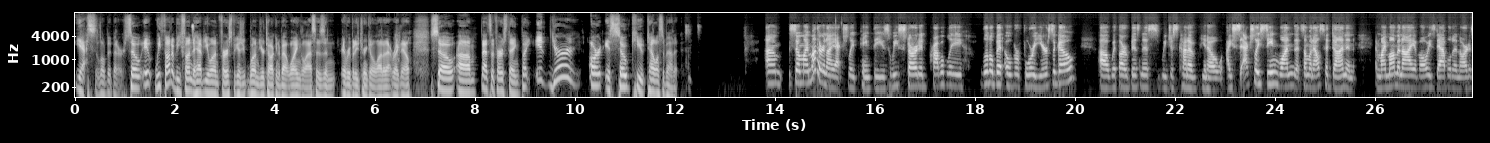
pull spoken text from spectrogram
Yes, a little bit better. So, it, we thought it'd be fun to have you on first because one, you're talking about wine glasses, and everybody's drinking a lot of that right now. So, um, that's the first thing. But it, your art is so cute. Tell us about it. Um, so my mother and I actually paint these. We started probably a little bit over four years ago uh, with our business. We just kind of, you know, I actually seen one that someone else had done, and and my mom and I have always dabbled in art.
